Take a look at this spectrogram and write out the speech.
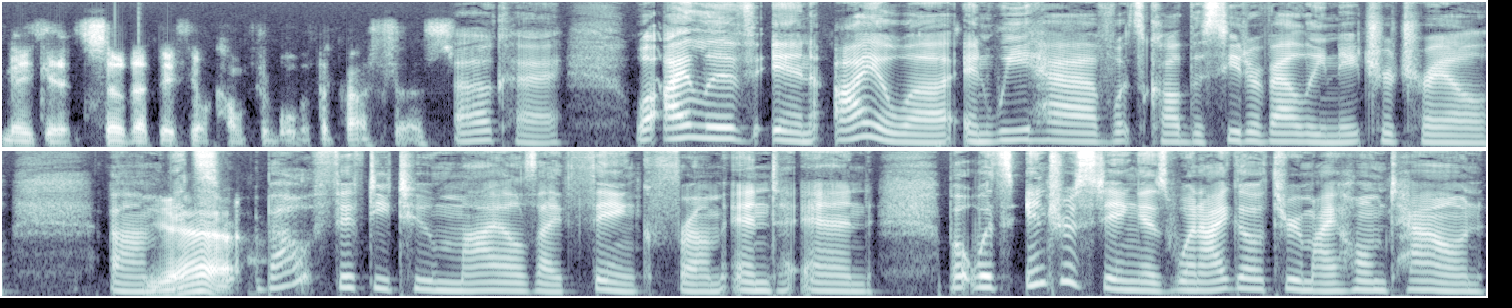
make it so that they feel comfortable with the process. Okay. Well, I live in Iowa, and we have what's called the Cedar Valley Nature Trail. Um, yeah. It's about 52 miles, I think, from end to end. But what's interesting is when I go through my hometown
